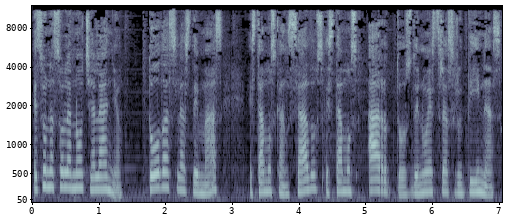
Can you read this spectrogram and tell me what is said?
Es una sola noche al año. Todas las demás estamos cansados, estamos hartos de nuestras rutinas.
